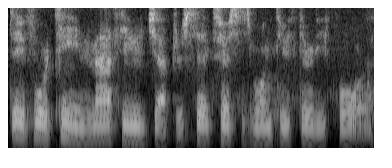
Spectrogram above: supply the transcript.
Day 14, Matthew chapter 6, verses 1 through 34.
